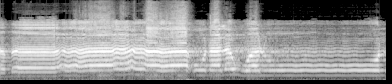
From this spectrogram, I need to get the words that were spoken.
آباؤنا الأولون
